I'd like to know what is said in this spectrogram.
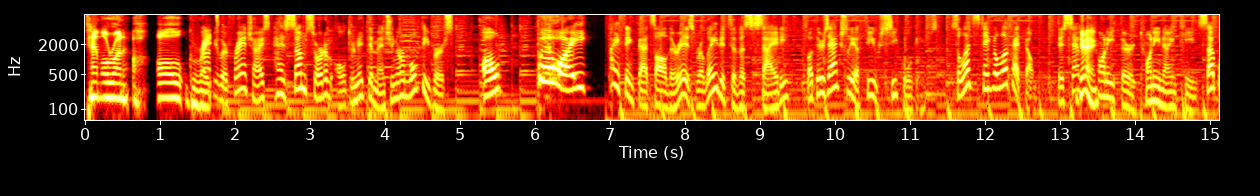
Temple Run. Oh, all great. popular franchise has some sort of alternate dimension or multiverse. Oh boy! I think that's all there is related to the Society, but there's actually a few sequel games. So let's take a look at them. December Okay. 23rd, 2019, Subway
